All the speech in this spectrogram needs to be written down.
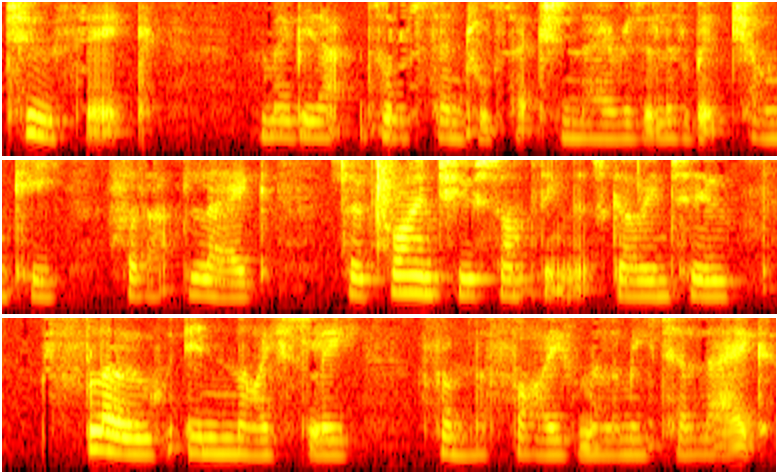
too thick maybe that sort of central section there is a little bit chunky for that leg so try and choose something that's going to flow in nicely from the five millimeter leg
